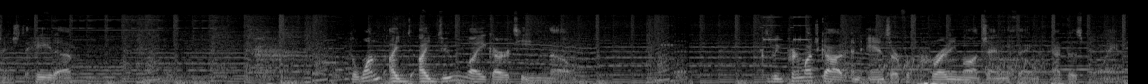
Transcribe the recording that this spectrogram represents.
Change to Hada. The one I, I do like our team though, because we pretty much got an answer for pretty much anything at this point.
